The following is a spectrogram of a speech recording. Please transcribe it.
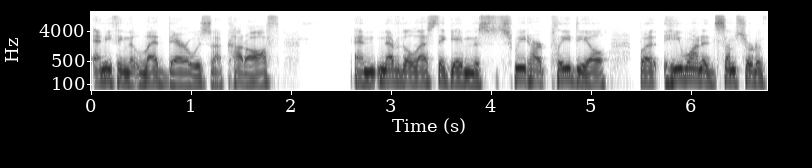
anything that led there was uh, cut off. And nevertheless, they gave him this sweetheart plea deal, but he wanted some sort of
